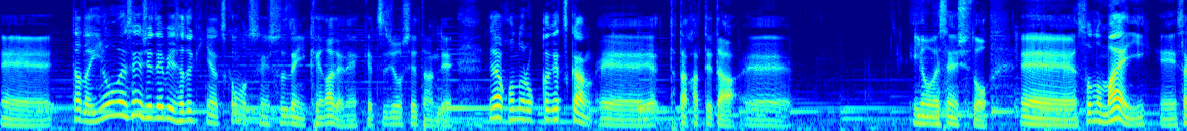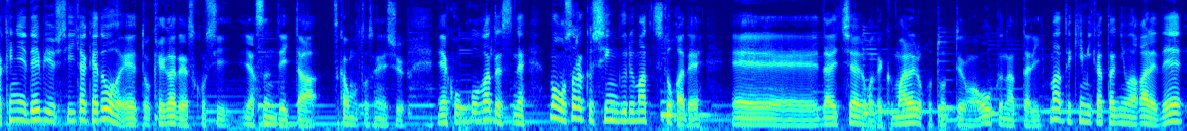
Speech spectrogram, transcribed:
えー、ただ、井上選手デビューした時には塚本選手すでに怪我でね、欠場してたんで、じゃあこの6ヶ月間、えー、戦ってた、えー井上選手と、えー、その前に、えー、先にデビューしていたけど、えーと、怪我で少し休んでいた塚本選手、えー、ここがですね、まあ、おそらくシングルマッチとかで、えー、第1試合とかで組まれることっていうのが多くなったり、まあ、敵味方に分かれて、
